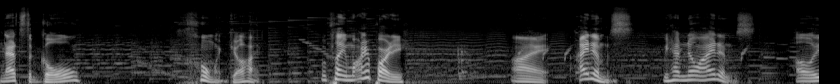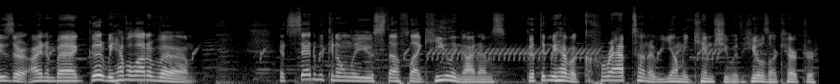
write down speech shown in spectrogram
That's the goal? Oh my god. We're playing Mario Party. Alright. Items. We have no items. Oh, these are item bag. Good. We have a lot of, um... It said we can only use stuff like healing items. Good thing we have a crap ton of yummy kimchi, which heals our character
